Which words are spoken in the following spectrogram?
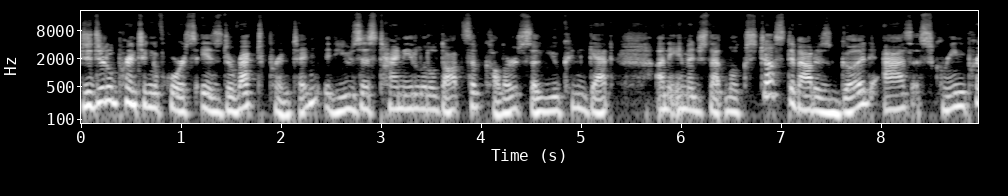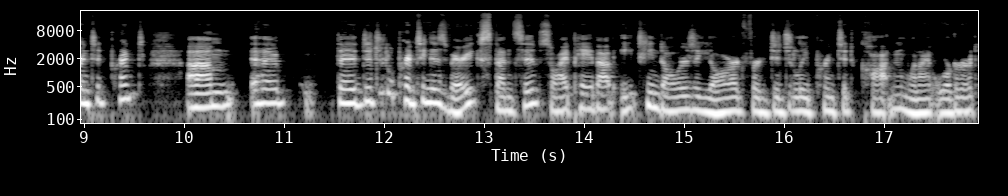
Digital printing, of course, is direct printing. It uses tiny little dots of color so you can get an image that looks just about as good as a screen printed print. Um, uh, the digital printing is very expensive, so I pay about $18 a yard for digitally printed cotton when I order it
